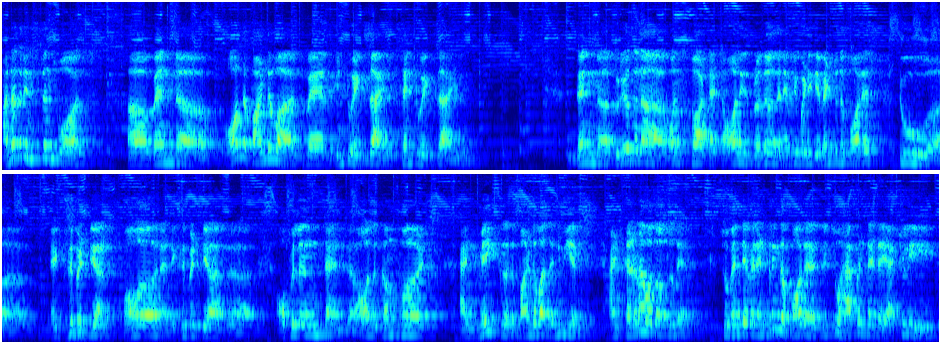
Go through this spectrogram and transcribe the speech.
Another instance was uh, when uh, all the Pandavas were into exile, sent to exile. Then uh, Duryodhana once thought that all his brothers and everybody they went to the forest to uh, exhibit their power and exhibit their uh, opulence and uh, all the comforts and make uh, the Pandavas envious. And Karna was also there. So when they were entering the forest, it so happened that they actually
